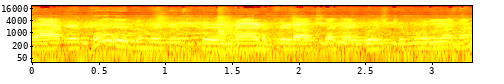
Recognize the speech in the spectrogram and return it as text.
राग येतो येईल लगेच ते मॅड फीड असल्या काही गोष्टी बोललं ना.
